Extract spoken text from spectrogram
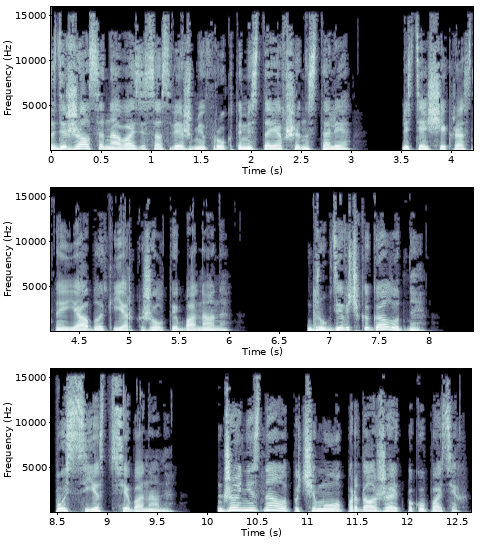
Задержался на вазе со свежими фруктами, стоявшей на столе, блестящие красные яблоки, ярко-желтые бананы. Вдруг девочка голодная. Пусть съест все бананы. Джо не знала, почему продолжает покупать их.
